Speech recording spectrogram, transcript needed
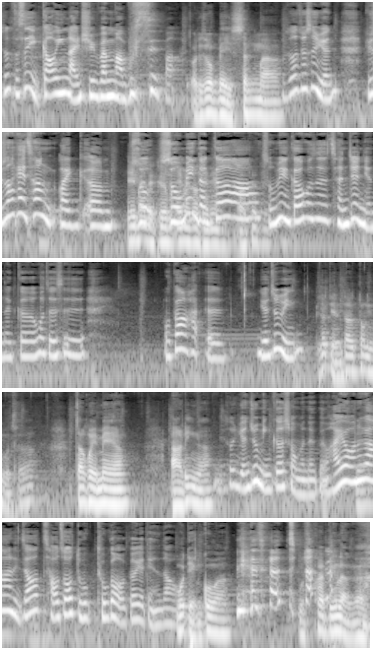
说只是以高音来区分吗？不是吧？我就说美声吗？我说就是原，比如说他可以唱，like 嗯，宿宿命的歌啊，宿命的歌，或是陈建年的歌，或者是我不知道还呃原住民。比较点得到的动力火车啊，张惠妹啊。阿令啊，你说原住民歌手们的歌，还有那个啊，你知道潮州土土狗的歌也点得到？我点过啊，五十块槟榔啊，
